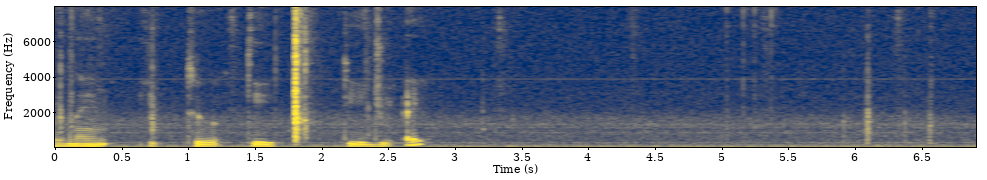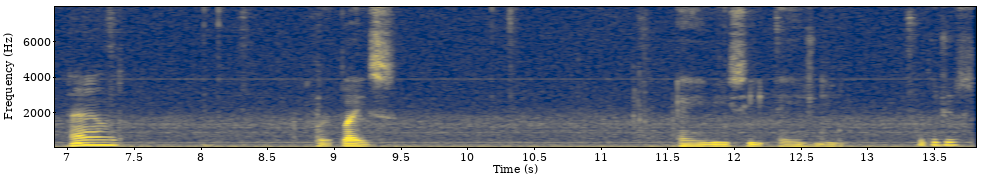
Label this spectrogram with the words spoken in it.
Rename it to keyed TGA and replace AVC HD footages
